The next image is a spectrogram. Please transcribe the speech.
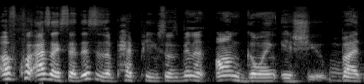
of course, as I said, this is a pet peeve, so it's been an ongoing issue. Hmm. But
